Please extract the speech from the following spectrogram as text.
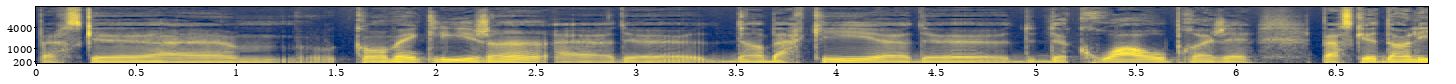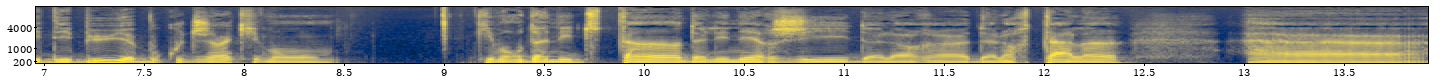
parce que euh, convaincre les gens euh, de d'embarquer, de, de, de croire au projet parce que dans les débuts, il y a beaucoup de gens qui vont qui vont donner du temps, de l'énergie, de leur de leur talent à,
